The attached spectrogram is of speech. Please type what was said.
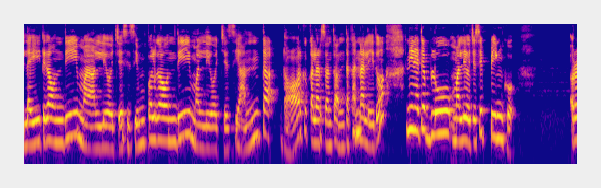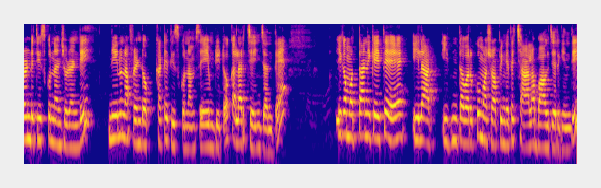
లైట్గా ఉంది మళ్ళీ వచ్చేసి సింపుల్గా ఉంది మళ్ళీ వచ్చేసి అంత డార్క్ కలర్స్ అంతా అంతకన్నా లేదు. నేనైతే బ్లూ మళ్ళీ వచ్చేసి పింక్ రెండు తీసుకున్నాను చూడండి. నేను నా ఫ్రెండ్ ఒక్కటే తీసుకున్నాం సేమ్ డిటో కలర్ చేంజ్ అంతే. ఇక మొత్తానికైతే ఇలా ఇంతవరకు మా షాపింగ్ అయితే చాలా బాగా జరిగింది.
